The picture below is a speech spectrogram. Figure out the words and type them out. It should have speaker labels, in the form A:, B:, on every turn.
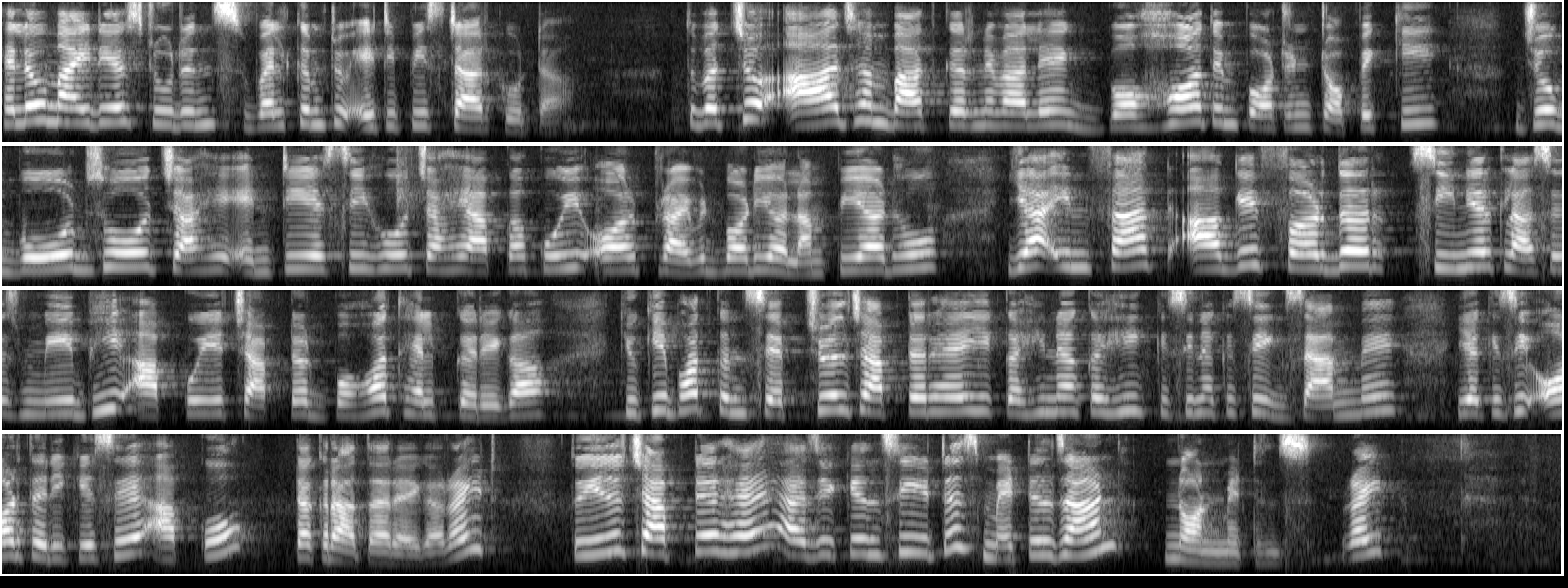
A: Hello my dear students welcome to ATP star Kota तो बच्चों, आज हम बात करने वाले हैं एक बहुत इंपॉर्टेंट टॉपिक की, जो बोर्ड्स हो, चाहे एनटीएससी हो, चाहे आपका कोई और प्राइवेट बॉडी ओलंपियाड हो, या इनफैक्ट आगे फर्दर सीनियर क्लासेस में भी आपको ये चैप्टर बहुत हेल्प करेगा, क्योंकि बहुत कंसेप्चुअल चैप्टर है, ये कहीं ना कहीं किसी ना किसी एग्ज़ाम में या किसी और तरीके से आपको टकराता रहेगा राइट तो ये जो चैप्टर है as you can see it is metals and non metals right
